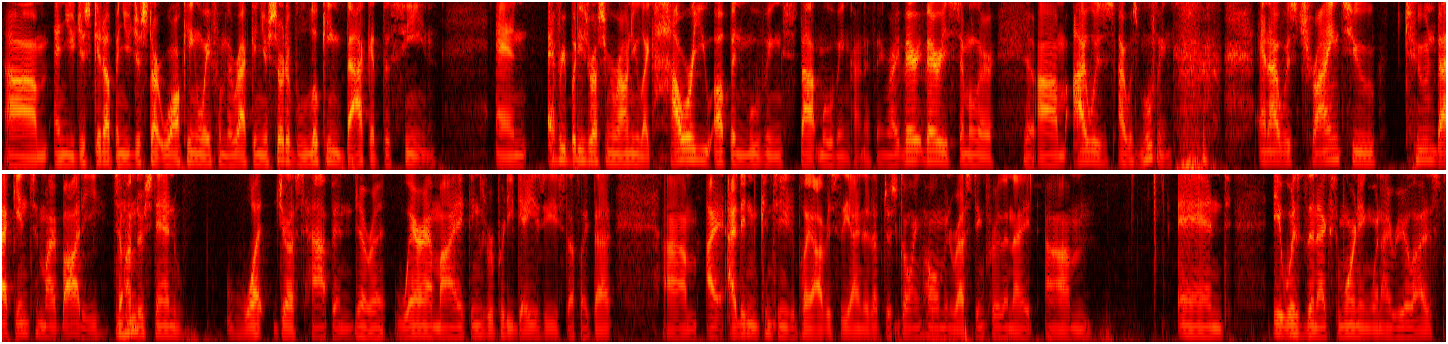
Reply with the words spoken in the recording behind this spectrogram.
um, and you just get up and you just start walking away from the wreck, and you're sort of looking back at the scene, and everybody's rushing around you, like, how are you up and moving? Stop moving, kind of thing, right? Very very similar. Yep. Um, I was I was moving, and I was trying to tune back into my body to understand what just happened Yeah, right. where am I? Things were pretty daisy, stuff like that. Um, I, I didn't continue to play. Obviously, I ended up just going home and resting for the night. Um, and it was the next morning when I realized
